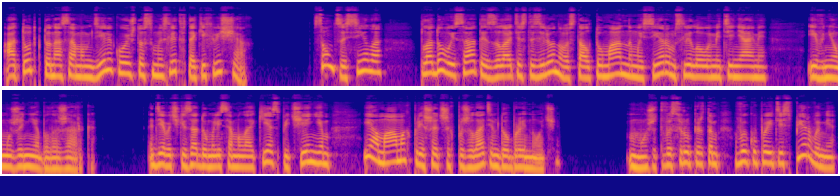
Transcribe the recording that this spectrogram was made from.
а тот, кто на самом деле кое-что смыслит в таких вещах. Солнце село, плодовый сад из золотисто-зеленого стал туманным и серым с лиловыми тенями, и в нем уже не было жарко. Девочки задумались о молоке с печеньем и о мамах, пришедших пожелать им доброй ночи. «Может, вы с Рупертом выкупаетесь первыми?»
